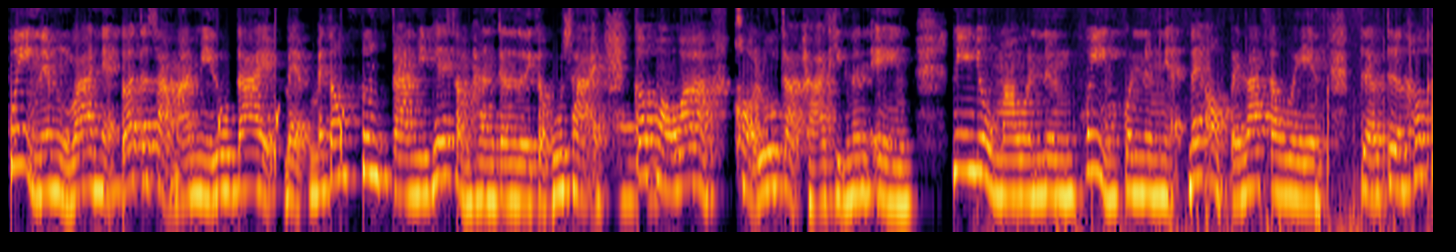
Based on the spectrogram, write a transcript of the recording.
ผู้หญิงในหมู่บ้านเนี่ยก็จะสามารถมีลูกได้ แบบไม่ต้องพึ่งการมีเพศสัมพันธ์กันเลยกับผู้ชาย ก็เพราะว่าขอลูกจากพระอาทิตย์นั่นเอง มีอยู่มาวันหนึ่งผู้หญิงคนหนึ่งเนี่ยได้ออกไปลาดตระเวน แล้วเจอเข้ากับ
